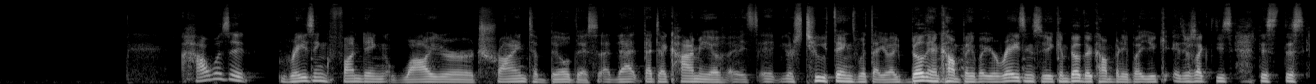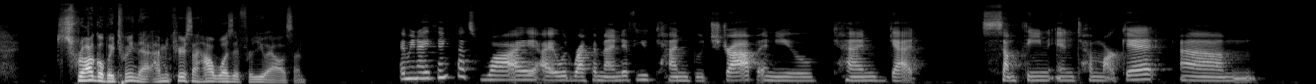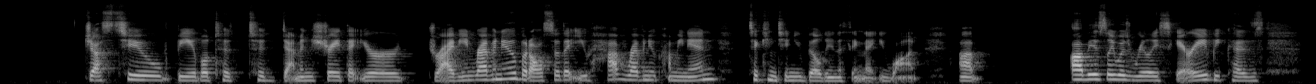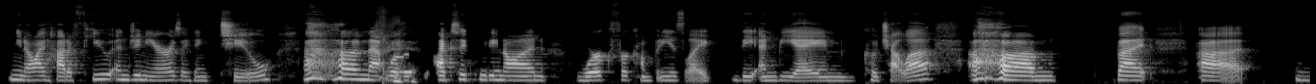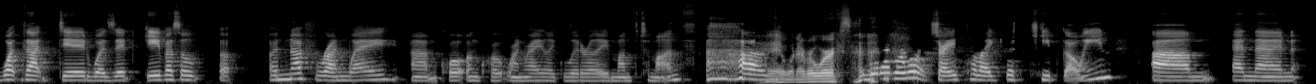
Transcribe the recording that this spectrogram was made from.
How was it raising funding while you're trying to build this? Uh, that that dichotomy of it, there's two things with that. You're like building a company but you're raising so you can build the company but you there's like these this this struggle between that. I'm curious on how was it for you, Allison? I mean, I think that's why I would recommend if you can bootstrap and you can get something into market, um, just to be able to to demonstrate that you're driving revenue, but also that you have revenue coming in to continue building the thing that you want. Uh, obviously, was really scary because you know, I had a few engineers, I think two, um, that were executing on work for companies like the NBA and Coachella. Um, but uh, what that did was it gave us a, a enough runway, um, quote unquote runway, like literally month to month. Um, hey, whatever works. whatever works, right? To like just keep going. Um, and then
